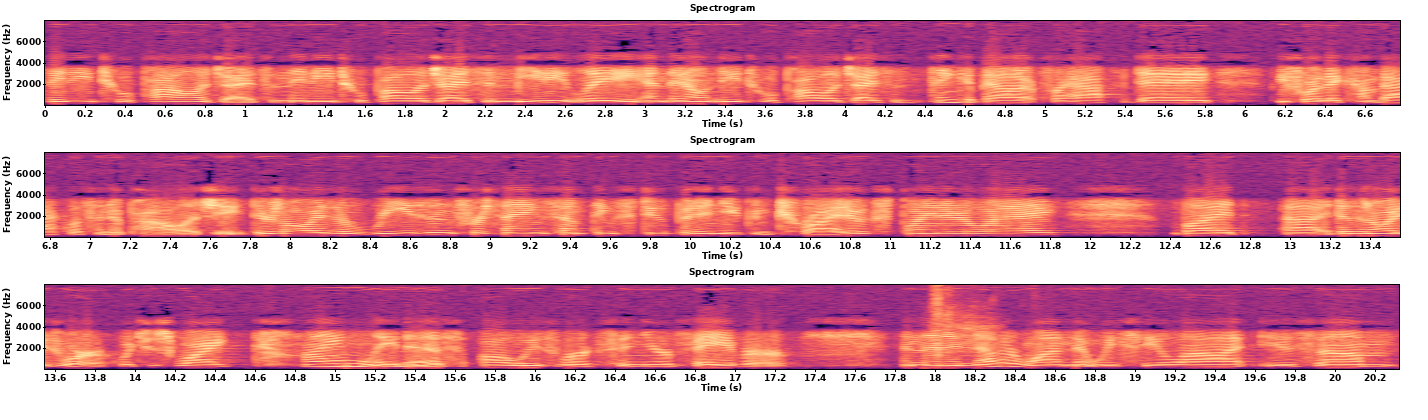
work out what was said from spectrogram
they need to apologize, and they need to apologize immediately, and they don't need to apologize and think about it for half a day before they come back with an apology. There's always a reason for saying something stupid, and you can try to explain it away but uh, it doesn't always work, which is why timeliness always works in your favor. And then another one that we see a lot is um,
